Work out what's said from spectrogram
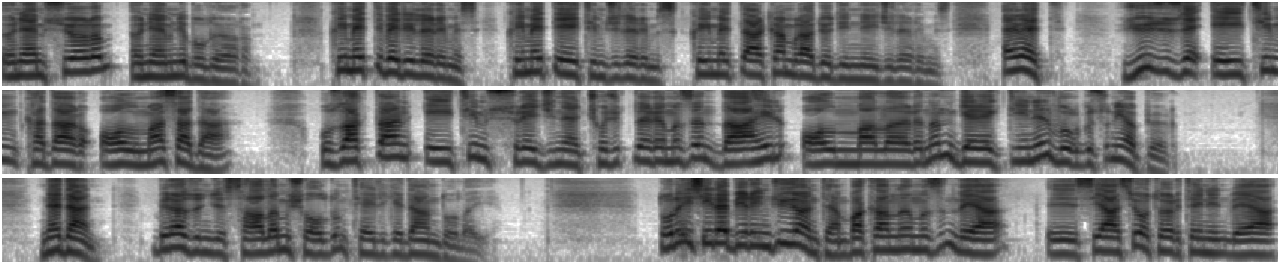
önemsiyorum, önemli buluyorum. Kıymetli velilerimiz, kıymetli eğitimcilerimiz, kıymetli Erkam Radyo dinleyicilerimiz. Evet, yüz yüze eğitim kadar olmasa da uzaktan eğitim sürecine çocuklarımızın dahil olmalarının gerektiğinin vurgusunu yapıyorum. Neden? Biraz önce sağlamış olduğum tehlikeden dolayı. Dolayısıyla birinci yöntem bakanlığımızın veya e, siyasi otoritenin veya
